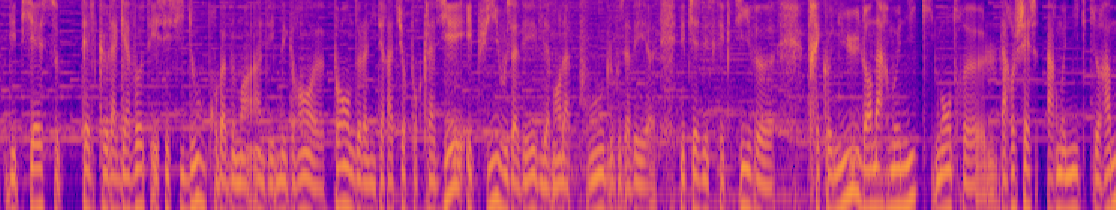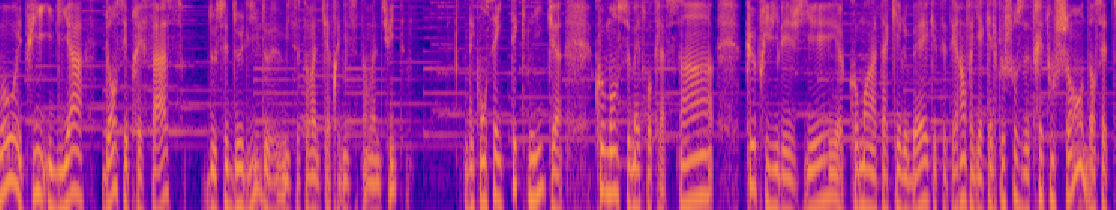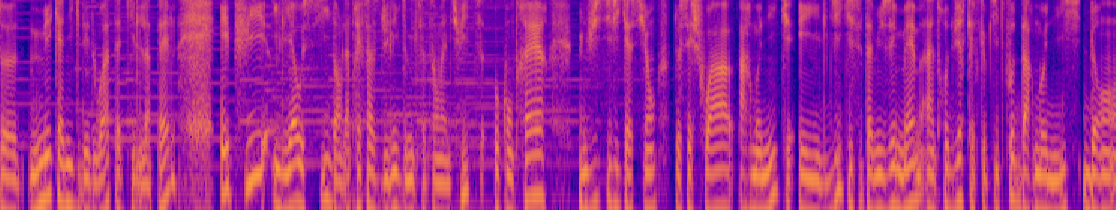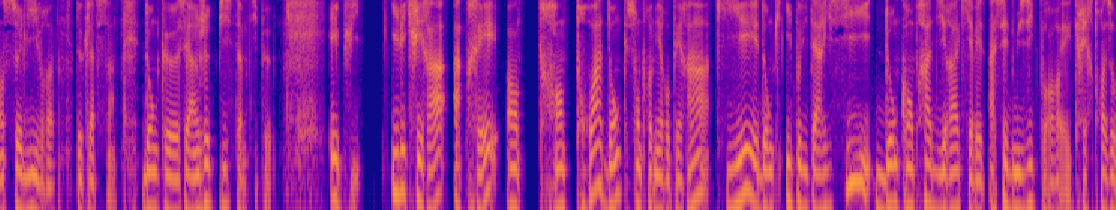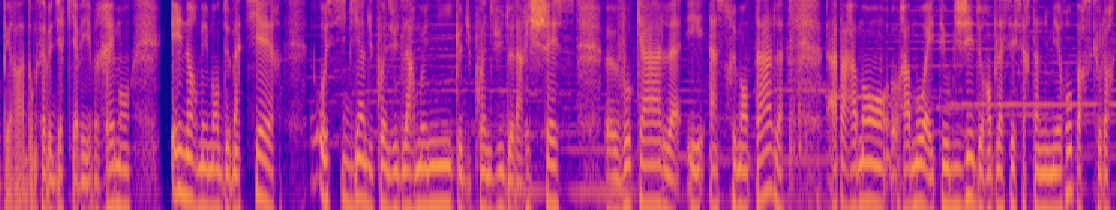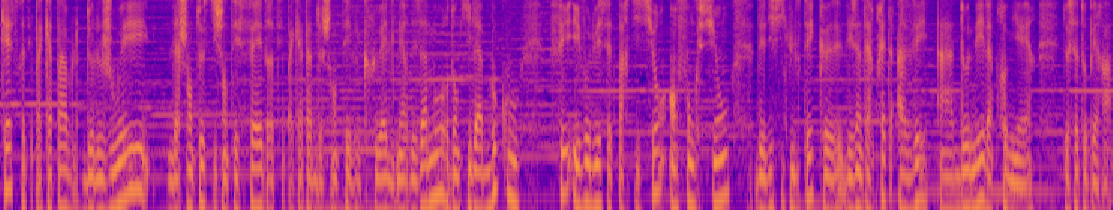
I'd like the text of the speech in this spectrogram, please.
des pièces tels que La Gavotte et Cécidou, probablement un des, grands euh, pans de la littérature pour clavier. Et puis vous avez évidemment La Poule, vous avez euh, des pièces descriptives euh, très connues, L'en harmonique qui montre la recherche harmonique de Rameau. Et puis il y a dans ces préfaces de ces deux livres de 1724 et 1728 des conseils techniques, comment se mettre au clavecin, que privilégier, comment attaquer le bec, etc. Enfin, il y a quelque chose de très touchant dans cette euh, mécanique des doigts, telle qu'il l'appelle. Et puis, il y a aussi dans la préface du livre de 1728, au contraire, une justification de ses choix harmoniques, et il dit qu'il s'est amusé même à introduire quelques petites fautes d'harmonie dans ce livre de clavecin. Donc, euh, c'est un jeu de piste un petit peu. Et puis, il écrira après, en 33 donc son premier opéra qui est donc Hippolyte dont Campra dira qu'il y avait assez de musique pour écrire trois opéras. Donc ça veut dire qu'il y avait vraiment énormément de matière aussi bien du point de vue de l'harmonie que du point de vue de la richesse euh, vocale et instrumentale. Apparemment Rameau a été obligé de remplacer certains numéros parce que l'orchestre n'était pas capable de le jouer. La chanteuse qui chantait Phèdre n'était pas capable de chanter le cruel Mère des Amours, donc il a beaucoup fait évoluer cette partition en fonction des difficultés que les interprètes avaient à donner la première de cet opéra.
